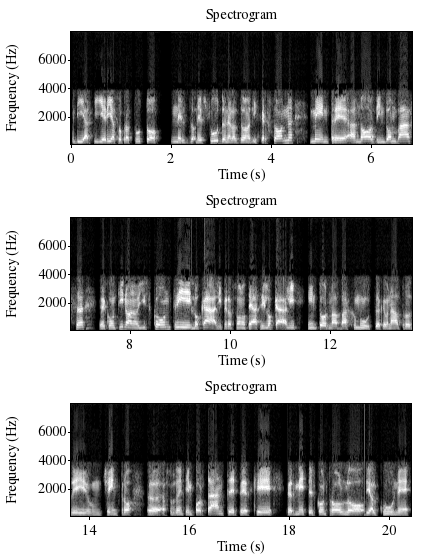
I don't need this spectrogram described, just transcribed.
di artiglieria soprattutto nel, nel, sud, nella zona di Kherson, mentre a nord in Donbass eh, continuano gli scontri locali, però sono teatri locali intorno a Bakhmut, che è un altro di un centro eh, assolutamente importante perché permette il controllo di alcune,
